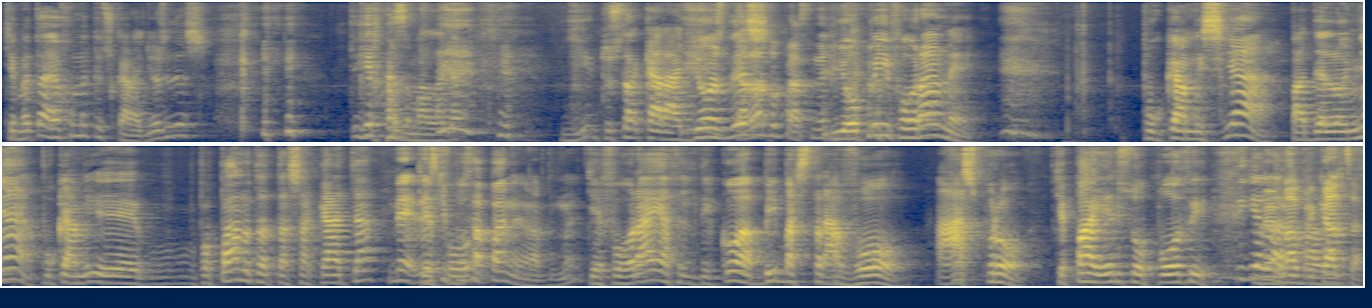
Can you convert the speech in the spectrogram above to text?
Και μετά έχουμε και τους καραγκιόζιδε. τι γελάζε μαλάκα. τους καραγκιόζιδε Καλά το πας, ναι. οι οποίοι φοράνε πουκαμισιά, παντελονιά, πουκαμι... ε, από πάνω τα, τα σακάκια Ναι, λες και φο- πού θα πάνε να πούμε. και φοράει αθλητικό αμπίμπα στραβό, άσπρο και πάει έτσι στο πόδι. Τι Με γελάζε μαύρη μαλάκα. κάλτσα.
